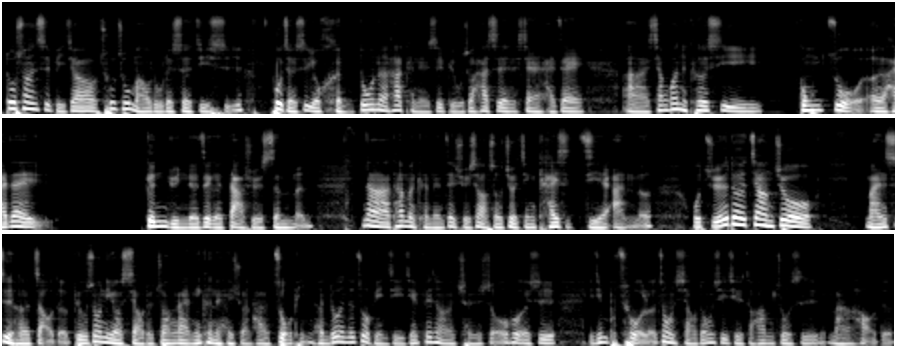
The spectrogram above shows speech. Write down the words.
都算是比较初出茅庐的设计师，或者是有很多呢，他可能是比如说他是现在还在啊相关的科系工作，呃，还在耕耘的这个大学生们，那他们可能在学校的时候就已经开始接案了，我觉得这样就。蛮适合找的，比如说你有小的专案，你可能很喜欢他的作品，很多人的作品其实已经非常的成熟，或者是已经不错了。这种小东西其实找他们做是蛮好的，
